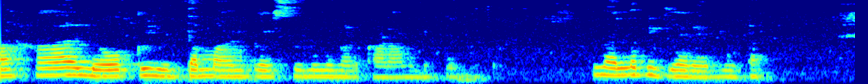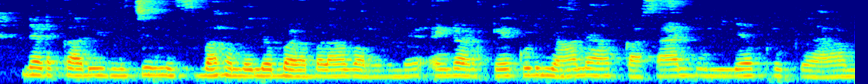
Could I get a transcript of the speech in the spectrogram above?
മഹാലോക യുദ്ധമാണ് ഗൈസിൽ നിങ്ങൾ കാണാൻ വേണ്ടി പോകുന്നത്. നല്ല ബിരിയാണി ആയിരുന്നു കേട്ടോ. എന്റെ ഇടക്കാട് ഇരുന്നിച്ച് മിസ് ബഹമ്മദ് ബളബള പറയുന്നുണ്ട് അതിന്റെ ഇടയ്ക്കേ കൂടി ഞാൻ ആ കസാന്റെ ഉള്ളിലേക്ക് കയറാൻ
